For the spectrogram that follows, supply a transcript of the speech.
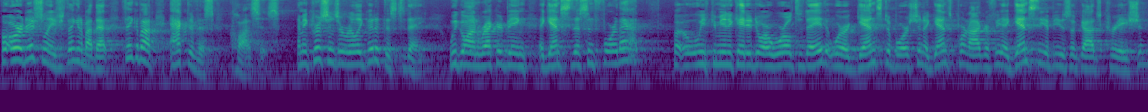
Or, additionally, as you're thinking about that, think about activist causes. I mean, Christians are really good at this today. We go on record being against this and for that. We've communicated to our world today that we're against abortion, against pornography, against the abuse of God's creation.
